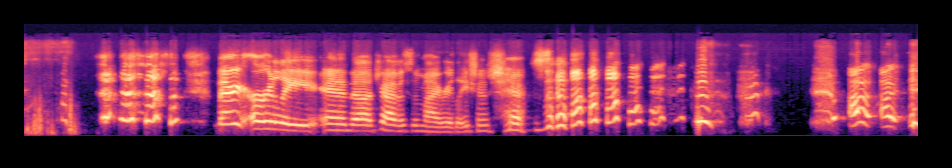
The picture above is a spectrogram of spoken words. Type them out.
very early in uh, Travis and my relationship. So. I, I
